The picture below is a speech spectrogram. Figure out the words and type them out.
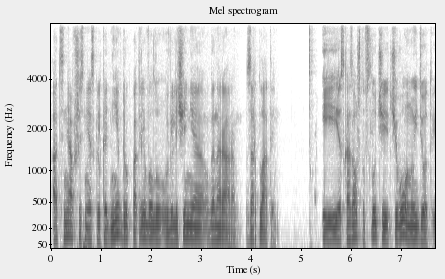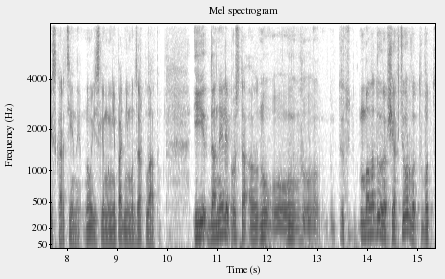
отснявшись несколько дней, вдруг потребовал увеличения гонорара, зарплаты и сказал, что в случае чего он уйдет из картины, ну, если ему не поднимут зарплату. И Данелли просто, э, ну, э, молодой вообще актер, вот, вот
